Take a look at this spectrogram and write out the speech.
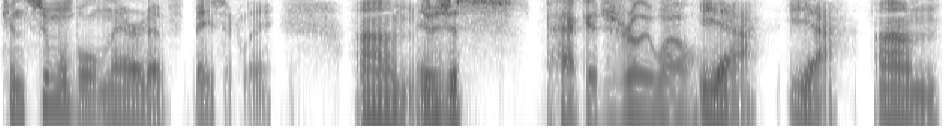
consumable narrative basically um it was just Packaged really well. yeah, yeah. Um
